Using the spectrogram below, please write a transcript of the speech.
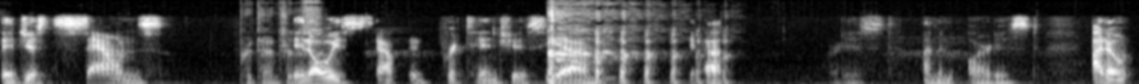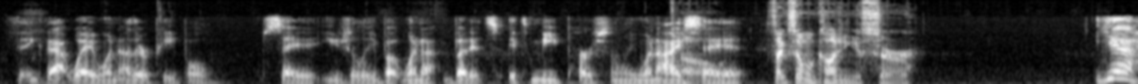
it just sounds pretentious. it always sounded pretentious yeah yeah artist i'm an artist i don't think that way when other people say it usually but when I, but it's it's me personally when i Oh. say it It's like someone calling you sir. yeah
